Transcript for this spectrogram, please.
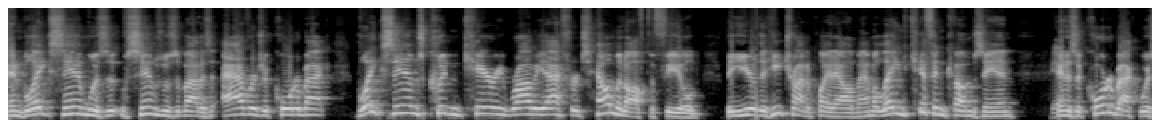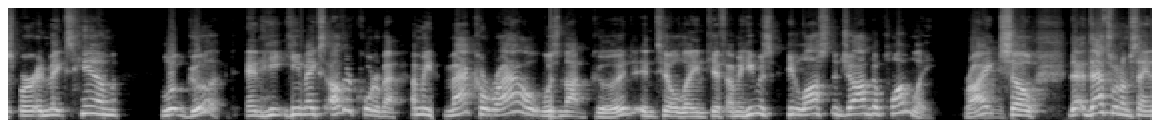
and Blake Sims was Sims was about as average a quarterback. Blake Sims couldn't carry Robby Ashford's helmet off the field the year that he tried to play at Alabama. Lane Kiffin comes in yeah. and is a quarterback whisperer and makes him look good. And he he makes other quarterback. I mean, Matt Corral was not good until Lane Kiffin. I mean, he was he lost the job to Plumlee, right? Mm-hmm. So th- that's what I'm saying.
